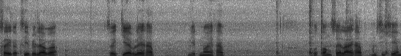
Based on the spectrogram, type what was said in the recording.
ใส่กะทิไปแล้วก็ใส่เกลือไปเลยครับ นิดน้อยครับบ่ต้องใส่หลายครับ มันสีเข้ม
